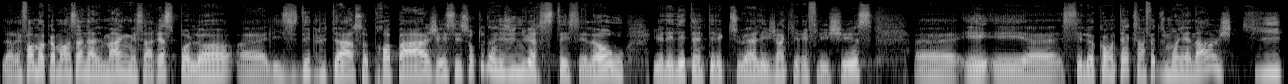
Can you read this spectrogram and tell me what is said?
La réforme a commencé en Allemagne, mais ça ne reste pas là. Euh, les idées de Luther se propagent et c'est surtout dans les universités. C'est là où il y a l'élite intellectuelle, les gens qui réfléchissent. Euh, et, euh, c'est le contexte en fait du Moyen Âge qui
